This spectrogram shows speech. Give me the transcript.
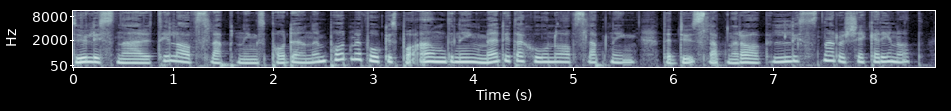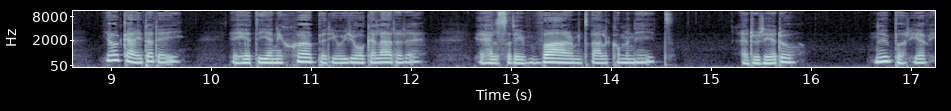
Du lyssnar till avslappningspodden, en podd med fokus på andning, meditation och avslappning, där du slappnar av, lyssnar och checkar inåt. Jag guidar dig. Jag heter Jenny Sjöberg och yogalärare. Jag hälsar dig varmt välkommen hit. Är du redo? Nu börjar vi.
